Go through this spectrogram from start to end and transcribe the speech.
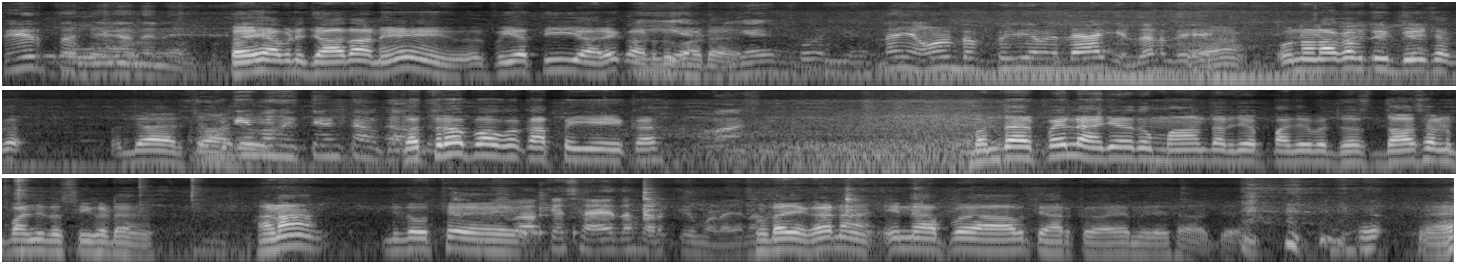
ਫੇਰ ਤਾਂ ਦੇ ਕਹਿੰਦੇ ਨੇ। ਪੈਸੇ ਆਪਣੇ ਜ਼ਿਆਦਾ ਨੇ ਰੁਪਈਆ 30000 ਹੈ ਘੱਟ ਤੋਂ ਘੱਟ। ਨਹੀਂ ਹੁਣ ਬੱਬੇ ਜੀ ਲੈ ਕੇ ਲੈਣ ਦੇ। ਹਾਂ? ਉਹਨਾਂ ਨਾਲ ਕਹੀ ਤੁਸੀਂ ਬੇਸ਼ੱਕ ਲਿਆ ਯਾਰ ਕਤਰਾ ਪਾਉਗਾ ਕੱਪ ਇਹ ਇੱਕ। ਬੰਦਾ ਪਹਿਲਾਂ ਜਿਹੜਾ ਤੂੰ ਇਮਾਨਦਾਰ ਜਿਹੜਾ 5 ਰੁਪਏ 10 10 ਨੂੰ 5 ਦੱਸੀ ਖੜਾ ਹੈ। ਹਨਾ? ਜਦੋਂ ਉੱਥੇ ਵਾਕਿਆ ਸਾਇਦ ਦਾ ਫ਼ਰਕ ਹੀ ਮੜਾ ਥੋੜਾ ਜਿਹਾ ਨਾ ਇਹਨੇ ਆਪ ਆਪ ਤਿਆਰ ਕਰਵਾਇਆ ਮੇਰੇ ਸਾਥ ਚ। ਹੈਂ?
